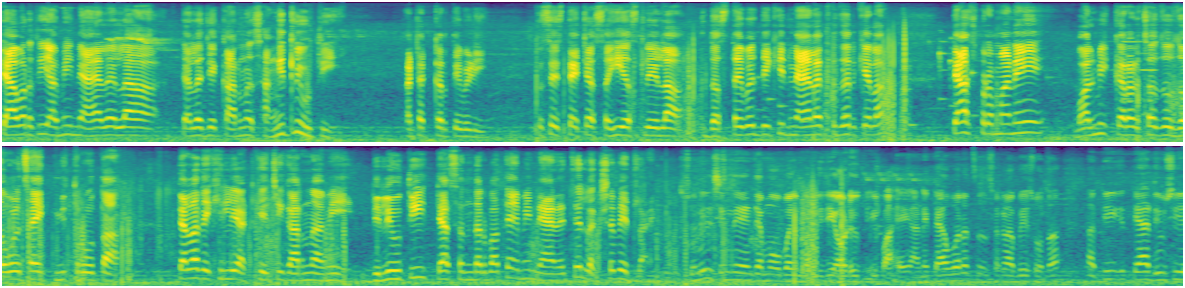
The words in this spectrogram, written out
त्यावरती आम्ही न्यायालयाला त्याला जे कारणं सांगितली होती अटक करतेवेळी तसेच त्याच्या सही असलेला दस्तऐवज देखील न्यायालयात हजर केला. त्याचप्रमाणे वाल्मिक कराडचा जो जवळचा एक मित्र होता त्याला देखील ही अटकेची कारणं आम्ही दिली होती. त्या संदर्भात आम्ही न्यायालयाचे लक्ष वेधलं आहे. सुनील शिंदे यांच्या मोबाईलमधली जी ऑडिओ क्लिप आहे आणि त्यावरच सगळा बेस होता ती त्या दिवशी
